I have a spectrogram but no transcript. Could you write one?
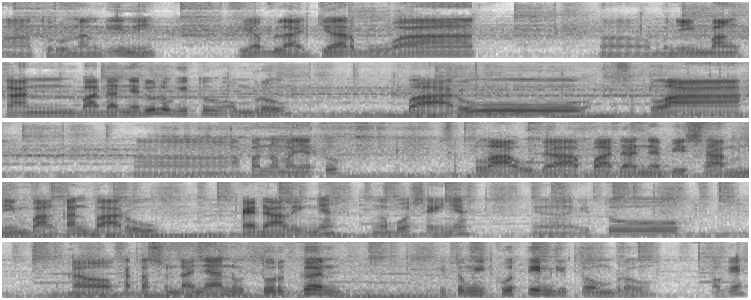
e, turunan gini dia belajar buat e, menyeimbangkan badannya dulu gitu om bro. Baru setelah uh, apa namanya tuh setelah udah badannya bisa menyeimbangkan baru pedalingnya ngebosenya uh, itu kalau kata Sundanya nuturken itu ngikutin gitu om bro. Oke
